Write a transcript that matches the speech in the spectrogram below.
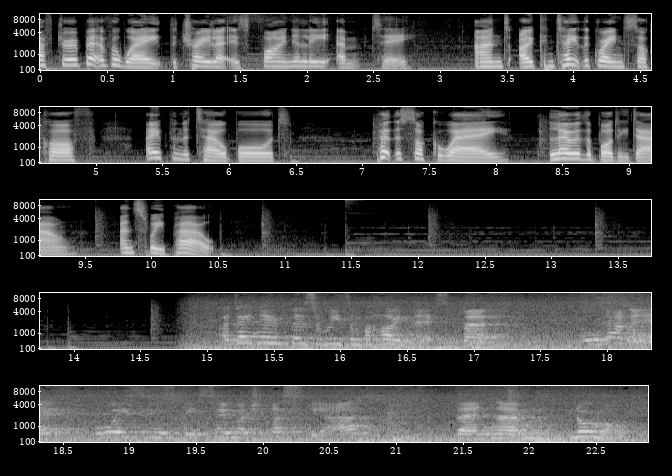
After a bit of a wait, the trailer is finally empty, and I can take the grain sock off, open the tailboard, put the sock away, lower the body down, and sweep out. I don't know if there's a reason behind this, but organic always seems to be so much dustier than um, normal.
